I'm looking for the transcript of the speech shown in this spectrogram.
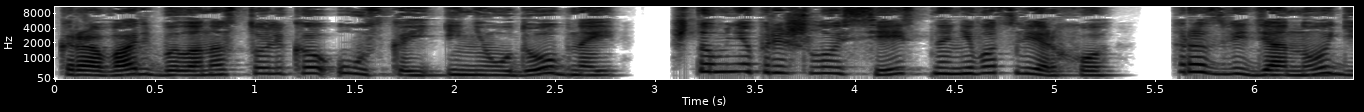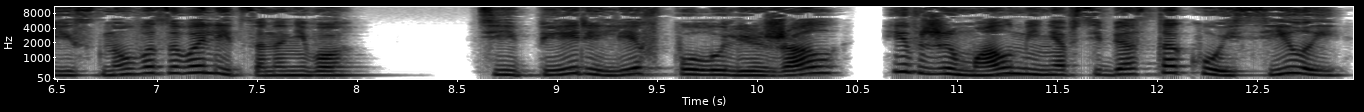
Кровать была настолько узкой и неудобной, что мне пришлось сесть на него сверху, разведя ноги и снова завалиться на него. Теперь лев полулежал и вжимал меня в себя с такой силой,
